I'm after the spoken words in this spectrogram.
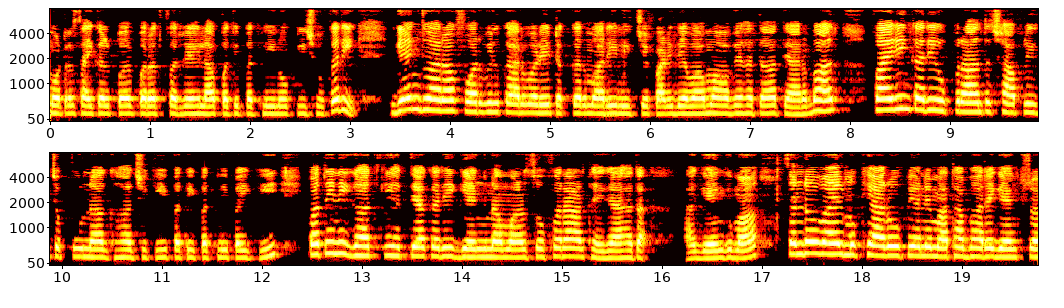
મોટરસાયકલ પર પરત ફરી રહેલા પતિ પત્નીનો પીછો કરી ગેંગ દ્વારા ફોર વ્હીલ કાર વડે ટક્કર મારી નીચે પાડી દેવામાં આવ્યા હતા. ત્યારબાદ ફાયરિંગ કરી ઉપરાંત છાપરી ચપ્પુના ઘા ઝીકી પતિ પત્ની પૈકી પતિની ઘાતકી હત્યા કરી ગેંગના માણસો ફરાર થઈ ગયા હતા. આ ગેંગમાં સંડોવાયેલ મુખ્ય આરોપી અને માથાભારે ગેંગસ્ટર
